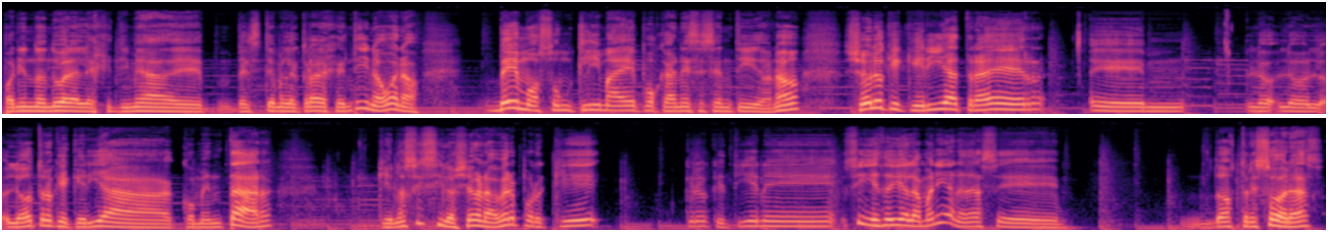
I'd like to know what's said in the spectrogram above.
poniendo en duda la legitimidad de, del sistema electoral argentino. Bueno, vemos un clima época en ese sentido, ¿no? Yo lo que quería traer. Eh, lo, lo, lo, otro que quería comentar, que no sé si lo llegaron a ver porque creo que tiene. Sí, es de hoy a la mañana, de hace dos, tres horas,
